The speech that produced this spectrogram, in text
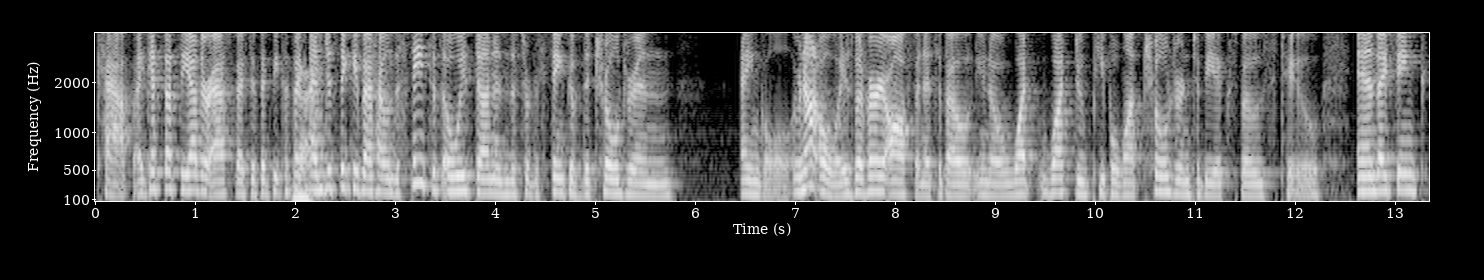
cap? I guess that's the other aspect of it because yeah. I, I'm just thinking about how in the States it's always done in the sort of think of the children angle or not always but very often it's about you know what what do people want children to be exposed to and i think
